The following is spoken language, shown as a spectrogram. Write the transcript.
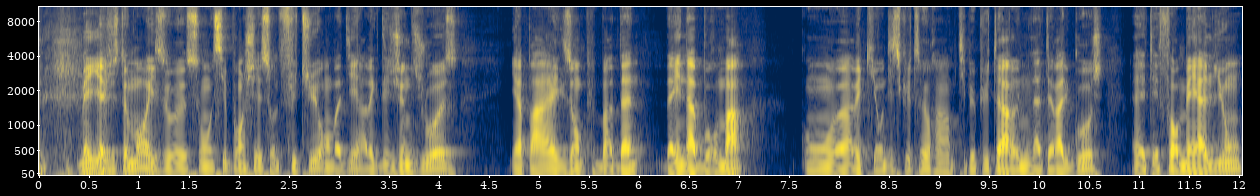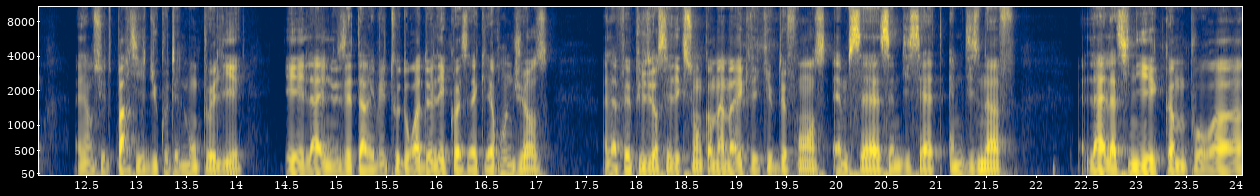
Mais il y a justement, ils sont aussi penchés sur le futur, on va dire, avec des jeunes joueuses. Il y a par exemple bah, Daina Bourma, euh, avec qui on discutera un petit peu plus tard, une latérale gauche. Elle a été formée à Lyon. Elle est ensuite partie du côté de Montpellier. Et là, elle nous est arrivée tout droit de l'Écosse avec les Rangers. Elle a fait plusieurs sélections quand même avec l'équipe de France, M16, M17, M19. Là, elle a signé comme pour euh,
